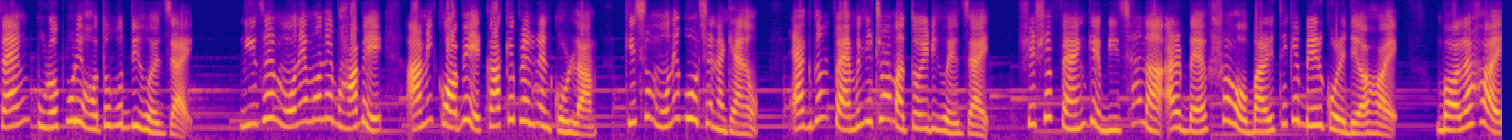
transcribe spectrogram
ফ্যাং পুরোপুরি হতবুদ্ধি হয়ে যায়। নিজের মনে মনে ভাবে, আমি কবে কাকে প্রেগনেন্ট করলাম? কিছু মনে পড়ছে না কেন? একদম ফ্যামিলি ড্রামা তৈরি হয়ে যায়। শেষে ফ্যাংকে বিছানা আর ব্যাগ সহ বাড়ি থেকে বের করে দেওয়া হয়। বলা হয়,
